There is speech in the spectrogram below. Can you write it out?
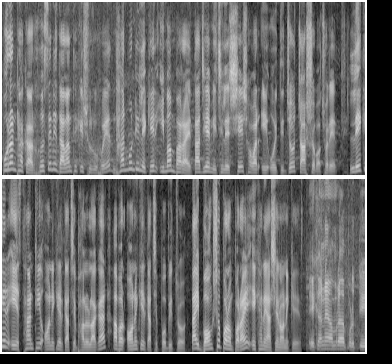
পুরান ঢাকার হোসেনি দালান থেকে শুরু হয়ে ধানমন্ডি লেকের ইমাম বাড়ায় তাজিয়া মিছিলের শেষ হওয়ার এই ঐতিহ্য চারশো বছরের। লেকের এই স্থানটি অনেকের কাছে ভালো লাগার আবার অনেকের কাছে পবিত্র। তাই বংশ পরম্পরায় এখানে আসেন অনেকে। এখানে আমরা প্রতি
